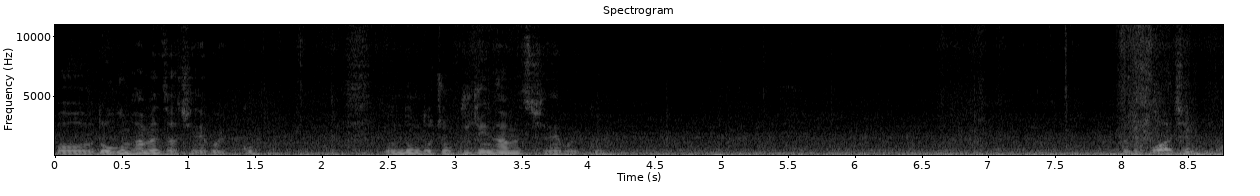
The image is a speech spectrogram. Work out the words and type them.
뭐 녹음하면서 지내고 있고 운동도 좀 꾸준히 하면서 지내고 있고요. 그래서 뭐 하지? 나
